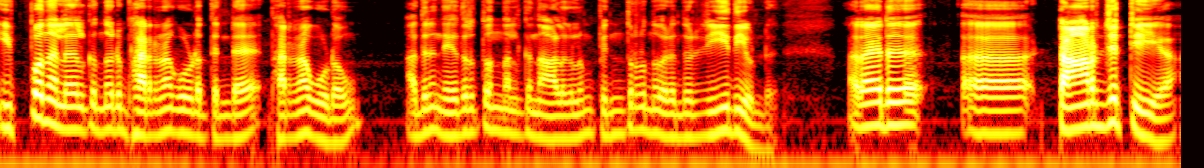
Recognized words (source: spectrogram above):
ഇപ്പോൾ നിലനിൽക്കുന്ന ഒരു ഭരണകൂടത്തിന്റെ ഭരണകൂടവും അതിന് നേതൃത്വം നൽകുന്ന ആളുകളും പിന്തുടർന്നു വരുന്ന ഒരു രീതിയുണ്ട്. അതായത് ടാർജറ്റ് ചെയ്യുക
